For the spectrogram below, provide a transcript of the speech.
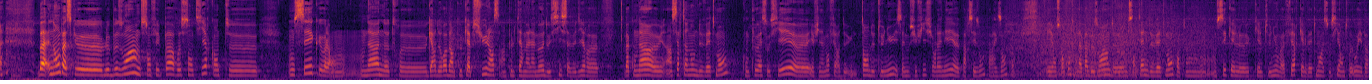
bah, non, parce que le besoin ne s'en fait pas ressentir quand on sait que voilà, on, a notre garde-robe un peu capsule, hein, c'est un peu le terme à la mode aussi, ça veut dire bah, qu'on a un certain nombre de vêtements qu'on peut associer euh, et finalement faire de, une temps de tenue et ça nous suffit sur l'année euh, par saison par exemple. Et on se rend compte qu'on n'a pas besoin d'une centaine de vêtements quand on, sait quelle, quelle, tenue on va faire, quels vêtements associés entre haut et bas.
